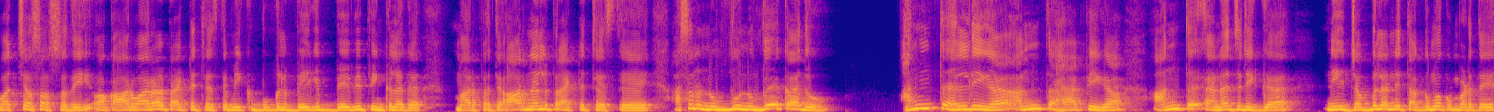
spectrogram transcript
వచ్చేసి వస్తుంది. ఒక ఆరు వారాలు ప్రాక్టీస్ చేస్తే మీకు బుగ్గులు బేబీ బేబీ పింక్లాగా మారిపోతాయి. ఆరు నెలలు ప్రాక్టీస్ చేస్తే అసలు నువ్వు నువ్వే కాదు. అంత హెల్తీగా అంత హ్యాపీగా అంత ఎనర్జెటిక్గా నీ జబ్బులన్నీ తగ్గుముఖం పడతాయి.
